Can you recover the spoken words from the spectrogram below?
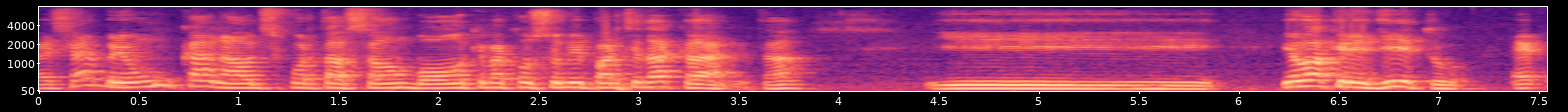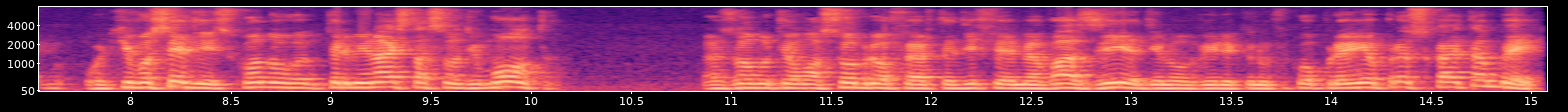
aí você abre um canal de exportação bom que vai consumir parte da carne, tá? E eu acredito, é, o que você disse, quando terminar a estação de monta, nós vamos ter uma sobreoferta de fêmea vazia, de novilha que não ficou prenha, e o preço cai também.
